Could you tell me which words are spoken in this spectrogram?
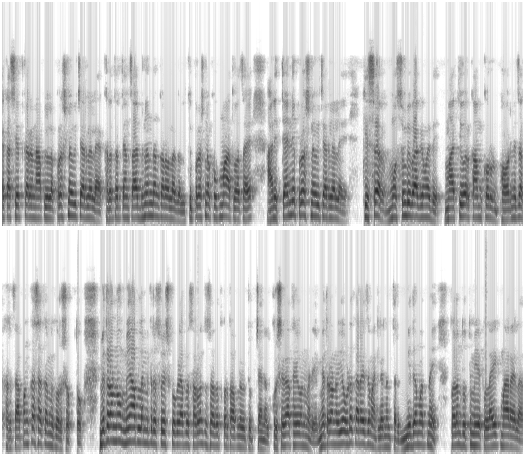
एका शेतकऱ्यानं आपल्याला प्रश्न विचारलेला आहे. खरं तर त्यांचं अभिनंदन करावं लागेल की प्रश्न खूप महत्त्वाचा आहे. आणि त्यांनी प्रश्न विचारलेला आहे की सर मोसंबी बागेमध्ये मातीवर काम करून फवारणीचा खर्च आपण कसा कमी करू शकतो? मित्रांनो मी आपला मित्र सुरेश पोकळे आपलं सर्वांचं स्वागत करतो आपलं युट्यूब चॅनल कृषीगाथा येऊन मध्ये मित्रांनो एवढं करायचं म्हटल्यानंतर मी दमत नाही परंतु तुम्ही एक लाईक मारायला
